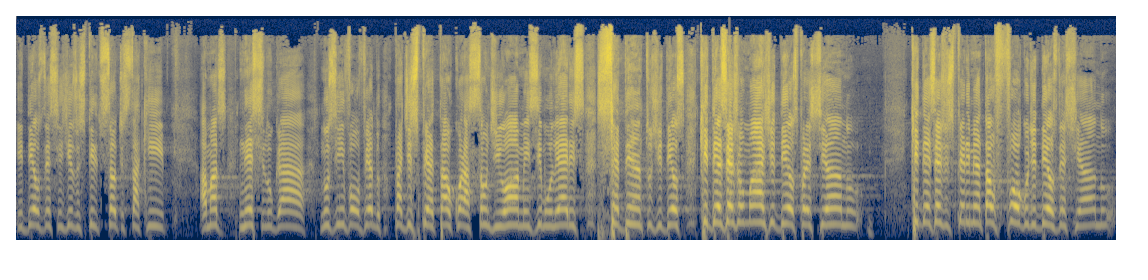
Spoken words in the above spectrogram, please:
e Deus, nesses dias, o Espírito Santo está aqui, amados, nesse lugar, nos envolvendo para despertar o coração de homens e mulheres sedentos de Deus, que desejam mais de Deus para este ano, que desejam experimentar o fogo de Deus neste ano.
